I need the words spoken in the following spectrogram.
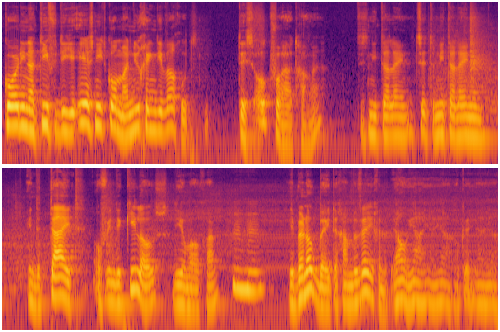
Coördinatief die je eerst niet kon, maar nu ging die wel goed. Het is ook vooruitgang, hè? Het, is niet alleen, het zit er niet alleen in, in de tijd of in de kilo's die omhoog gaan. Mhm. Je bent ook beter gaan bewegen. Oh ja, ja, ja, oké, ja, ja.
